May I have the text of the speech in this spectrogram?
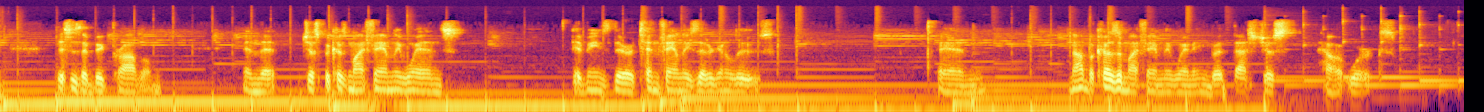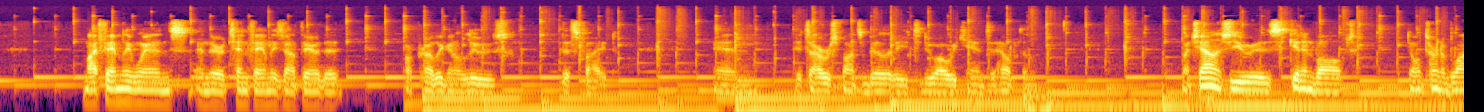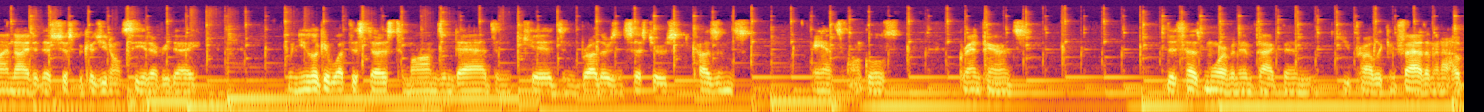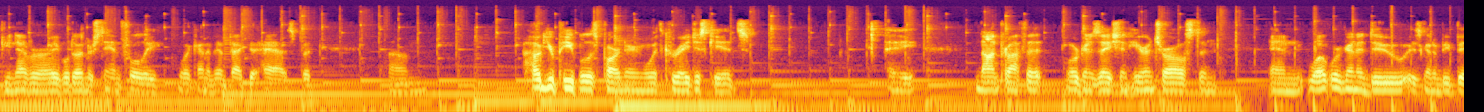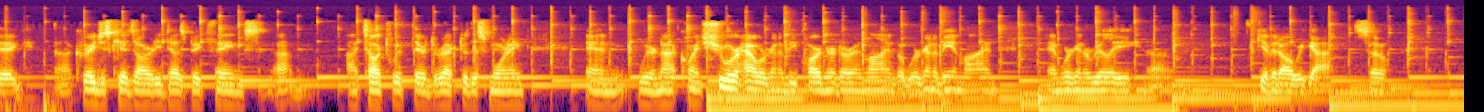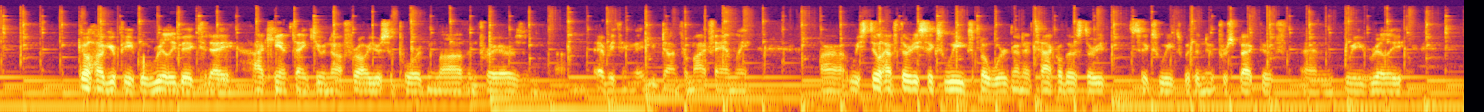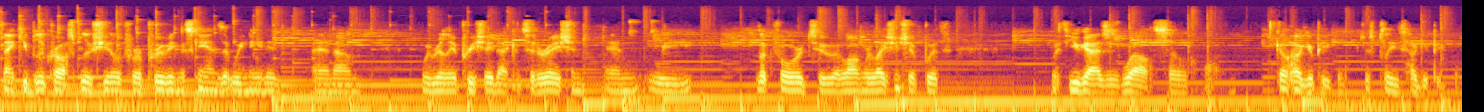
this is a big problem and that just because my family wins, it means there are 10 families that are going to lose. And not because of my family winning, but that's just how it works. My family wins, and there are 10 families out there that are probably going to lose this fight. And it's our responsibility to do all we can to help them. my challenge to you is get involved. Don't turn a blind eye to this just because you don't see it every day. When you look at what this does to moms and dads and kids and brothers and sisters, cousins, aunts, uncles, grandparents, this has more of an impact than you probably can fathom. And I hope you never are able to understand fully what kind of impact it has. But um, Hug Your People is partnering with Courageous Kids, a nonprofit organization here in Charleston. And what we're going to do is going to be big. Uh, Courageous Kids already does big things. Um, I talked with their director this morning, and we're not quite sure how we're going to be partnered or in line, but we're going to be in line and we're going to really um, give it all we got. So go hug your people really big today. I can't thank you enough for all your support and love and prayers and um, everything that you've done for my family. Uh, we still have 36 weeks, but we're going to tackle those 36 weeks with a new perspective. And we really thank you, Blue Cross Blue Shield, for approving the scans that we needed. And um, we really appreciate that consideration. And we look forward to a long relationship with with you guys as well. So um, go hug your people. Just please hug your people.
